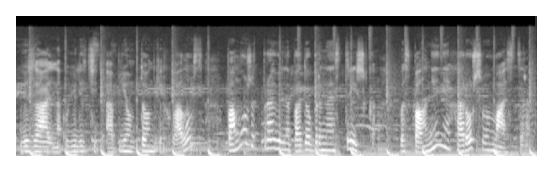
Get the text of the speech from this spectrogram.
Визуально увеличить объем тонких волос поможет правильно подобранная стрижка в исполнении хорошего мастера –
